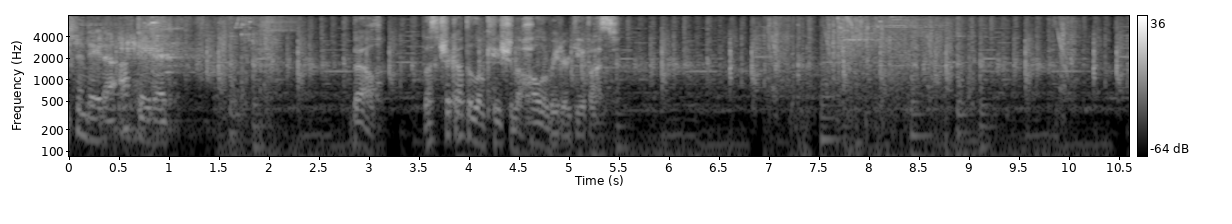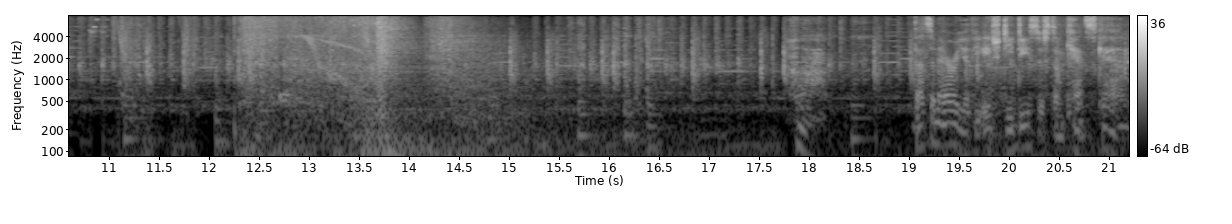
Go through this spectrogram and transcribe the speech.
Exploration data updated. Belle, let's check out the location the Hollow Raider gave us. Huh. That's an area the HDD system can't scan.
